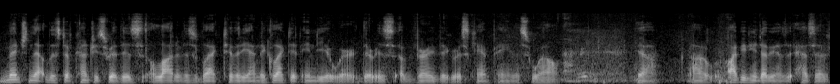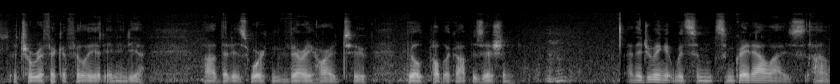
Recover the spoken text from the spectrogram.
mentioned that list of countries where there's a lot of visible activity, I neglected India, where there is a very vigorous campaign as well. Oh, really? Yeah. Uh, has, has a, a, terrific affiliate in India uh, that is working very hard to build public opposition. Mm -hmm. And they're doing it with some, some great allies. Um,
